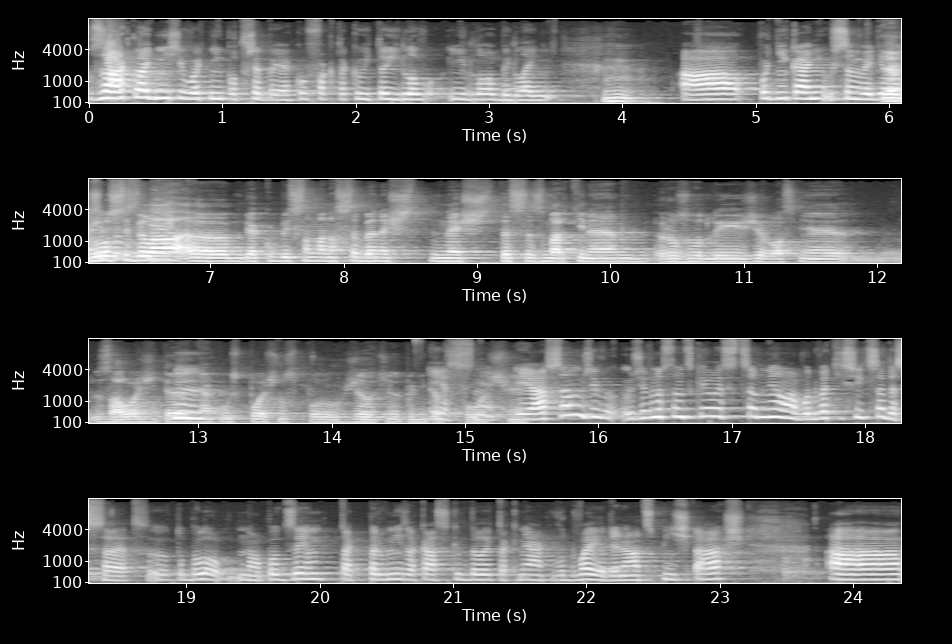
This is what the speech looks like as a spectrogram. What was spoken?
základní životní potřeby, jako fakt takový to jídlo, jídlo bydlení. Hmm. A podnikání už jsem věděla, Jak dlouho že jsi prostě... byla uh, jakoby sama na sebe, než, než jste se s Martinem rozhodli, že vlastně založíte hmm. nějakou společnost spolu, že začnete podnikat Jasně. společně? Já jsem živ, živnostenský list jsem měla od 2010, to bylo na podzim, tak první zakázky byly tak nějak od 2011 spíš až. A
